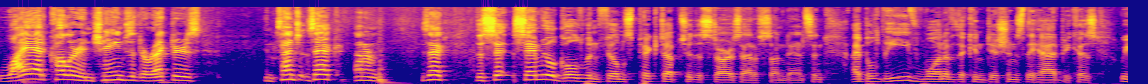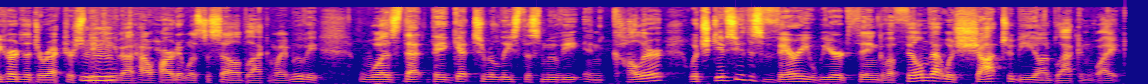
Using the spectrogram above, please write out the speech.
why add color and change the director's intention? Zach, I don't. Zach, the Sa- Samuel Goldwyn films picked up to the stars out of Sundance, and I believe one of the conditions they had because we heard the director speaking mm-hmm. about how hard it was to sell a black and white movie was that they get to release this movie in color, which gives you this very weird thing of a film that was shot to be on black and white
